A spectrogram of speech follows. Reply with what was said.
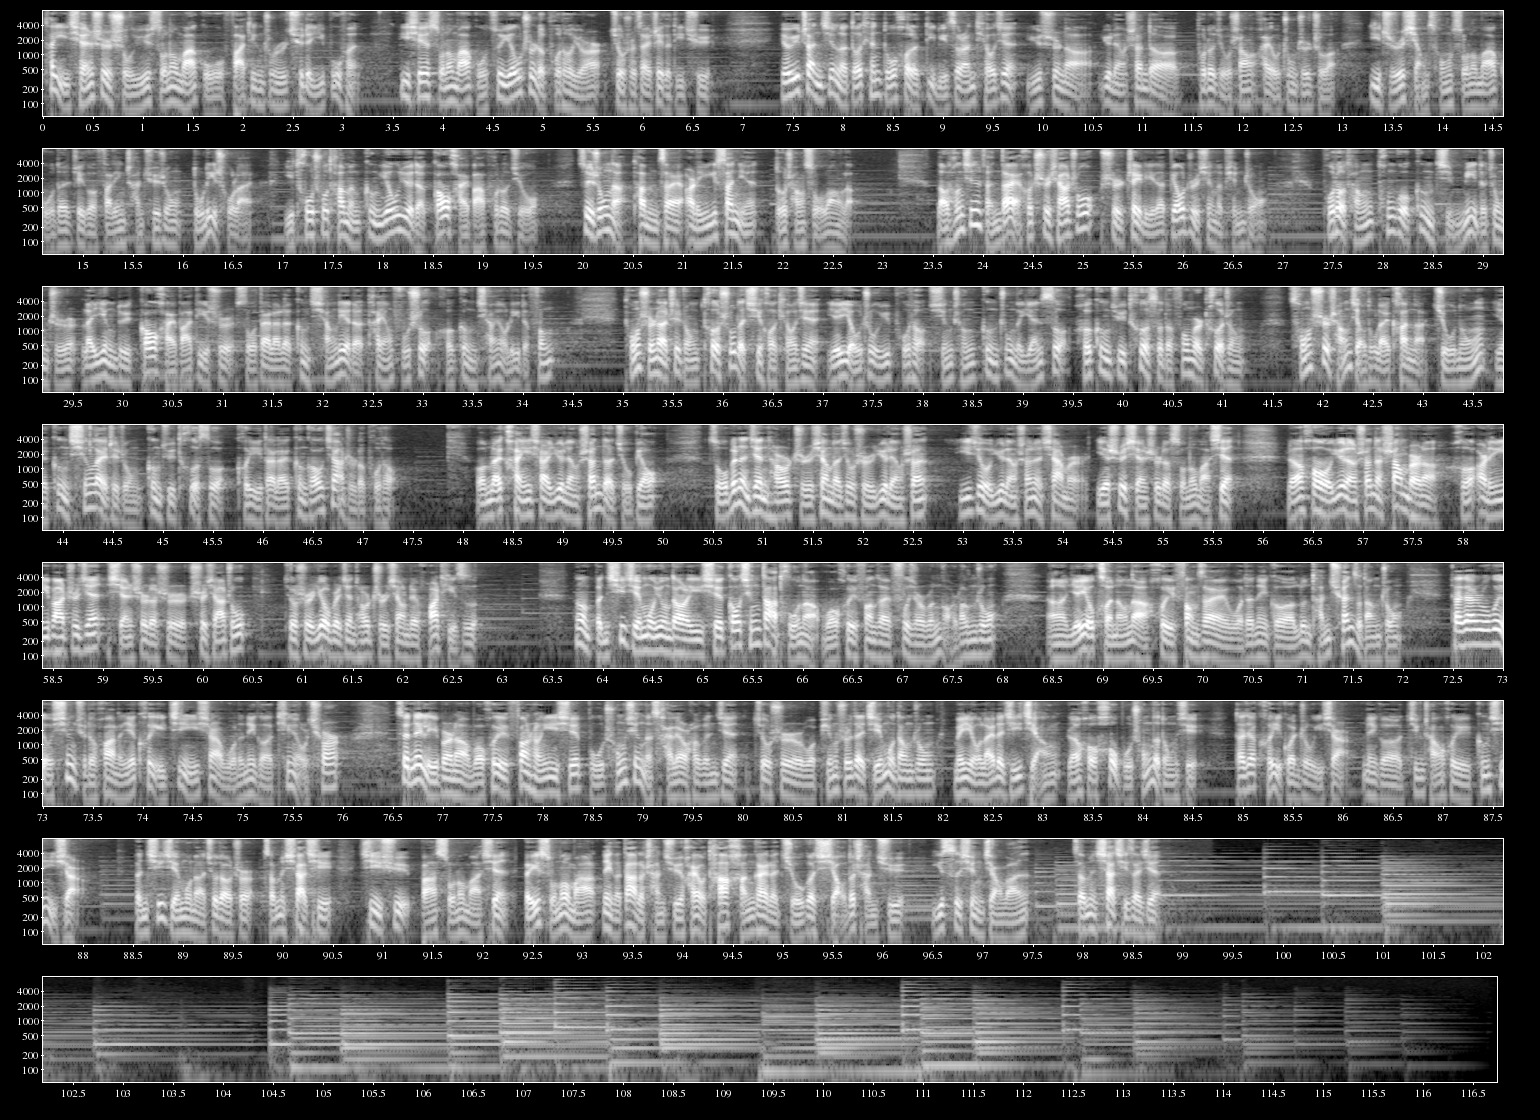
它以前是属于索诺马谷法定种植区的一部分，一些索诺马谷最优质的葡萄园就是在这个地区。由于占尽了得天独厚的地理自然条件，于是呢，月亮山的葡萄酒商还有种植者一直想从索诺马谷的这个法定产区中独立出来，以突出他们更优越的高海拔葡萄酒。最终呢，他们在2013年得偿所望了。老藤金粉黛和赤霞珠是这里的标志性的品种。葡萄藤通过更紧密的种植来应对高海拔地势所带来的更强烈的太阳辐射和更强有力的风。同时呢，这种特殊的气候条件也有助于葡萄形成更重的颜色和更具特色的风味特征。从市场角度来看呢，酒农也更青睐这种更具特色、可以带来更高价值的葡萄。我们来看一下月亮山的酒标，左边的箭头指向的就是月亮山，依旧月亮山的下面也是显示的索诺马县。然后月亮山的上边呢，和2018之间显示的是赤霞珠，就是右边箭头指向这花体字。那么本期节目用到了一些高清大图呢，我会放在附件文稿当中，呃，也有可能呢会放在我的那个论坛圈子当中。大家如果有兴趣的话呢，也可以进一下我的那个听友圈儿，在那里边呢，我会放上一些补充性的材料和文件，就是我平时在节目当中没有来得及讲，然后后补充的东西，大家可以关注一下，那个经常会更新一下。本期节目呢就到这儿，咱们下期继续把索诺马县北索诺马那个大的产区，还有它涵盖的九个小的产区一次性讲完，咱们下期再见。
